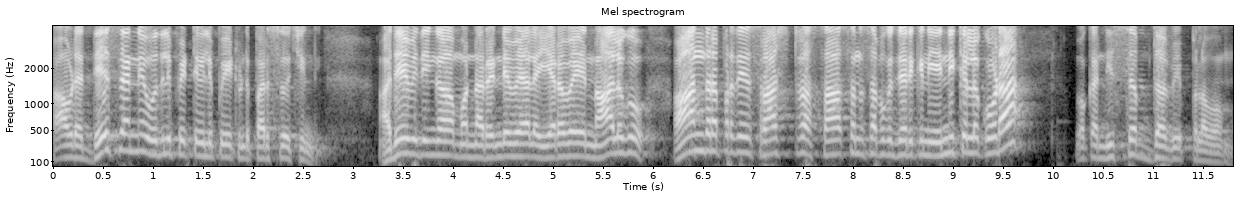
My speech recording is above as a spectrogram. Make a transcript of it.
ఆవిడ దేశాన్నే వదిలిపెట్టి వెళ్ళిపోయేటువంటి పరిస్థితి వచ్చింది. అదేవిధంగా మొన్న రెండు వేల ఇరవై నాలుగు ఆంధ్రప్రదేశ్ రాష్ట్ర శాసనసభకు జరిగిన ఎన్నికల్లో కూడా ఒక నిశ్శబ్ద విప్లవం.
